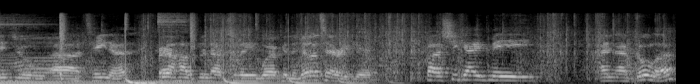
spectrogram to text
Legends at the vigil, uh, Tina, her husband actually worked in the military here, but she gave me and Abdullah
